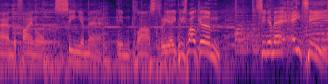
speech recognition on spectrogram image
And the final senior mare in class 3A. Please welcome senior mare 80.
